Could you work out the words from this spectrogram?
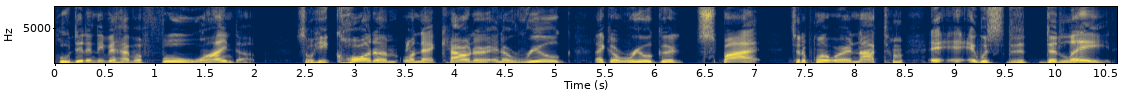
who didn't even have a full windup. So he caught him on that counter in a real, like a real good spot to the point where it knocked him. It, it, it was d- delayed.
